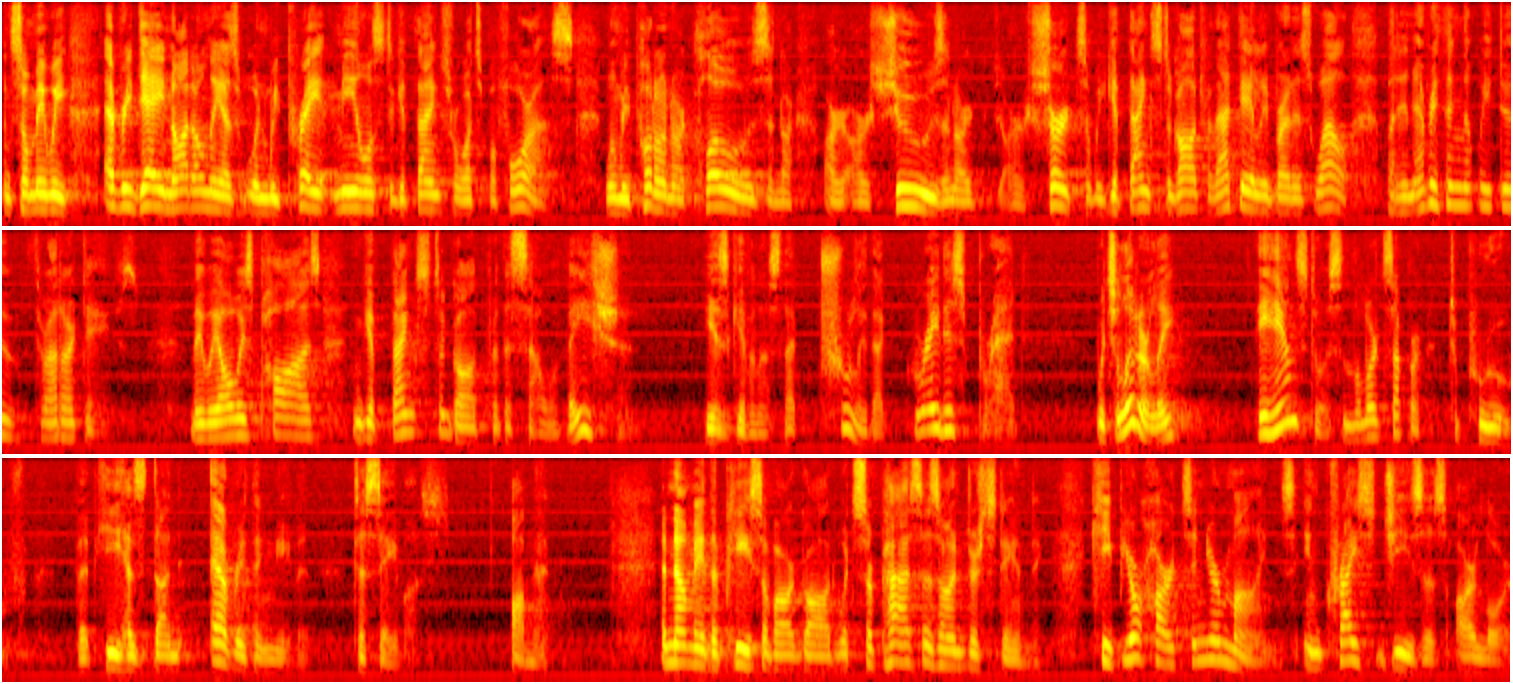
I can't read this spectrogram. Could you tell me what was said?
And so may we every day, not only as when we pray at meals to give thanks for what's before us, when we put on our clothes and our, our, our shoes and our, our shirts, and we give thanks to God for that daily bread as well, but in everything that we do throughout our days, may we always pause and give thanks to God for the salvation He has given us, that truly that greatest bread, which literally He hands to us in the Lord's Supper to prove that He has done everything needed to save us. Amen. And now may the peace of our God, which surpasses understanding, keep your hearts and your minds in Christ Jesus our Lord.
